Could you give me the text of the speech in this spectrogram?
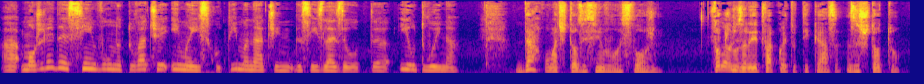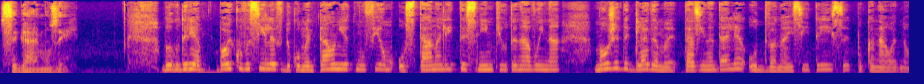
А, може ли да е символ на това, че има изход, има начин да се излезе от, а, и от война? Да, обаче този символ е сложен. Точно заради това, което ти каза, защото сега е музей. Благодаря. Бойко Василев, документалният му филм Останалите снимки от една война може да гледаме тази неделя от 12.30 по канал 1.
